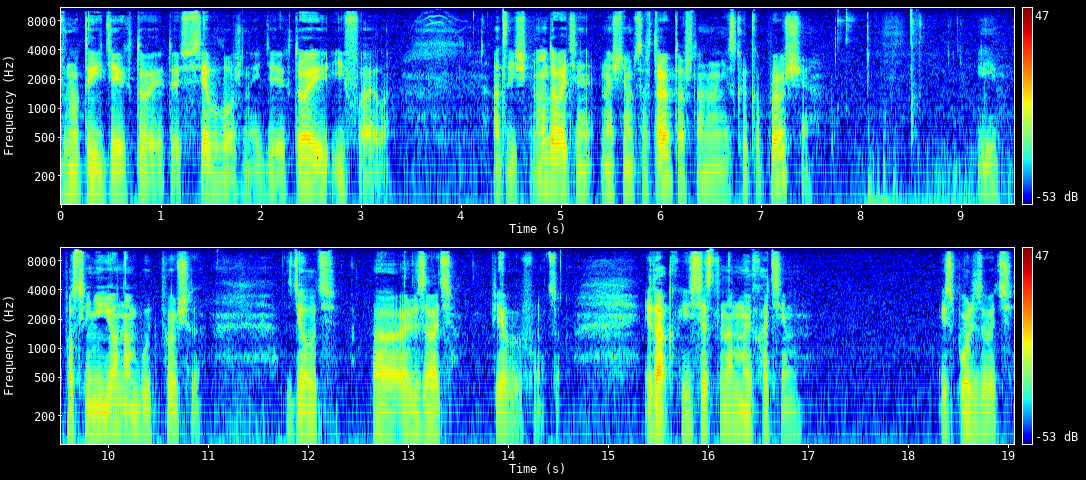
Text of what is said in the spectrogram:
внутри директории, то есть все вложенные директории и файлы. Отлично. Ну, давайте начнем со второй, потому что она несколько проще. И после нее нам будет проще сделать, э, реализовать первую функцию. Итак, естественно, мы хотим использовать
